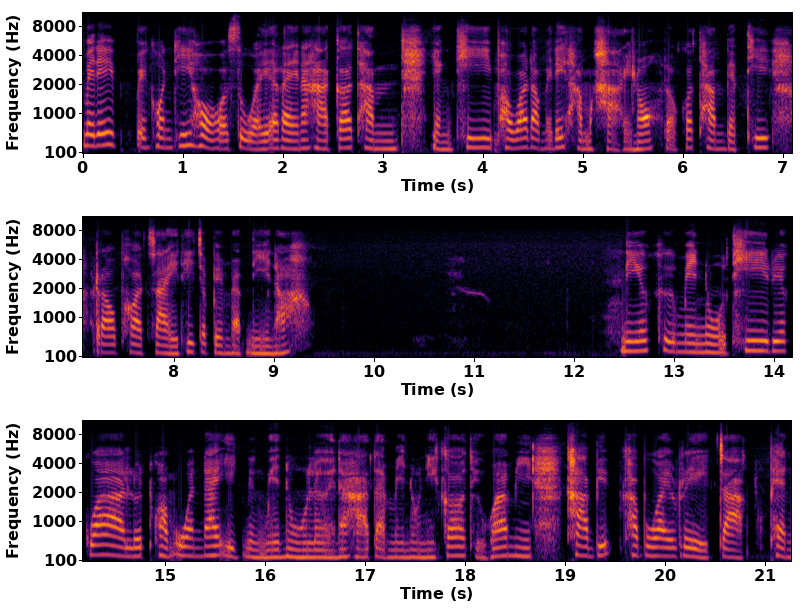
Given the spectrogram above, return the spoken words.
ไม่ได้เป็นคนที่ห่อสวยอะไรนะคะ ก็ทำ อย่างที่เพราะว่าเราไม่ได้ทำขายเนาะเราก็ทำแบบที่เราพอใจที่จะเป็นแบบนี้เนาะนี่ก็คือเมนูที่เรียกว่าลดความอ้วนได้อีกหนึ่งเมนูเลยนะคะ แต่เมนูนี้ก็ถือว่ามีคาร์บิคาร์โบไฮเดรตจากแผ่น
